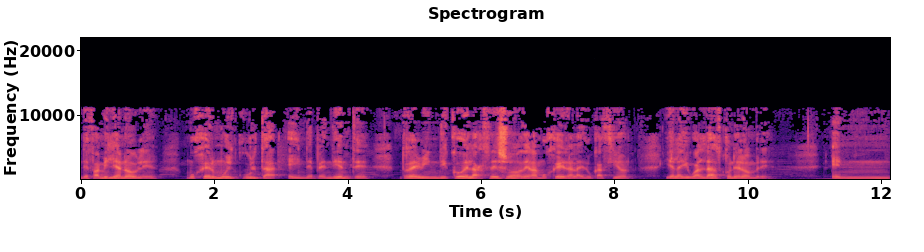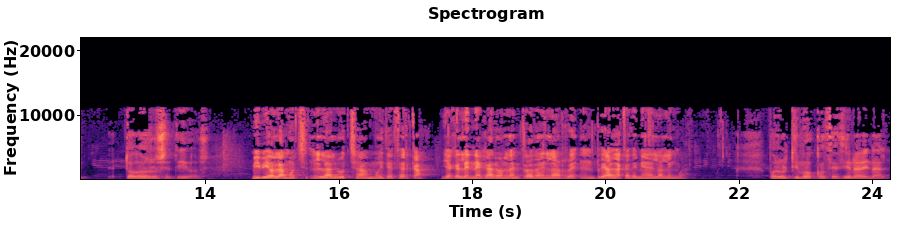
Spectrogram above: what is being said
de familia noble, mujer muy culta e independiente, reivindicó el acceso de la mujer a la educación y a la igualdad con el hombre, en todos los sentidos. Vivió la, la, lucha muy de cerca, ya que le negaron la entrada en la Real Academia de la Lengua. Por último, Concepción Arenal,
